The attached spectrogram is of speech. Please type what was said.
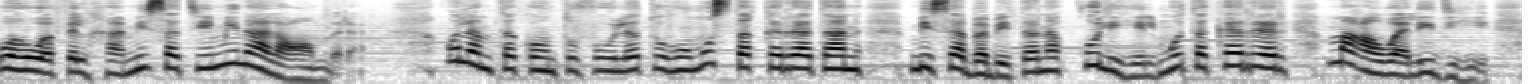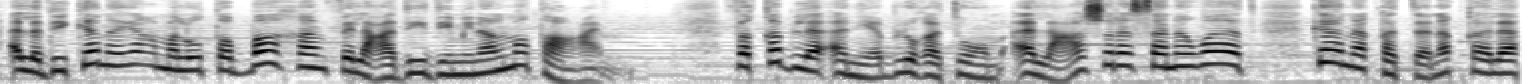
وهو في الخامسة من العمر ولم تكن طفولته مستقرة بسبب تنقله المتكرر مع والده الذي كان يعمل طباخا في العديد من المطاعم فقبل أن يبلغ توم العشر سنوات كان قد تنقل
